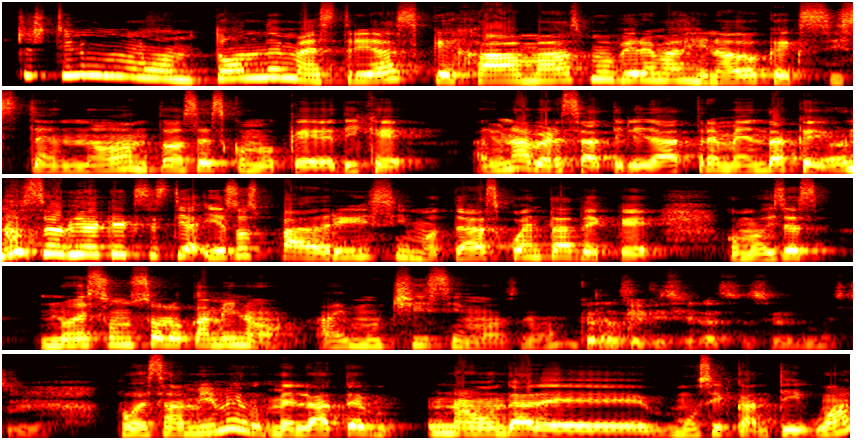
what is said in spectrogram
Entonces tienen un montón de maestrías que jamás me hubiera imaginado que existen, ¿no? Entonces como que dije, hay una versatilidad tremenda que yo no sabía que existía y eso es padrísimo. Te das cuenta de que, como dices, no es un solo camino, hay muchísimos, ¿no? ¿Qué es lo que quisieras hacer de maestría? Pues a mí me, late una onda de música antigua,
